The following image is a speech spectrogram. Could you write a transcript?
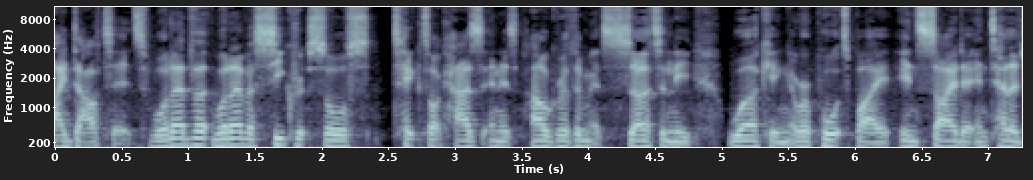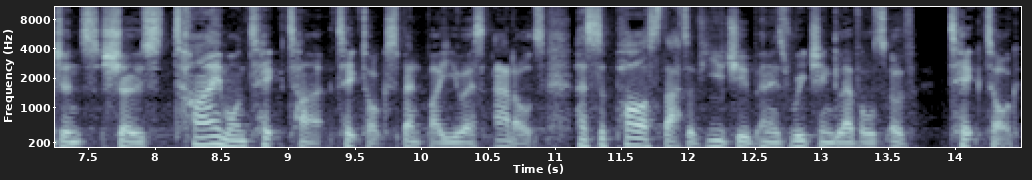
I, doubt it. Whatever whatever secret source TikTok has in its algorithm, it's certainly working. A report by Insider Intelligence shows time on TikTok, TikTok spent by U.S. adults has surpassed that of YouTube and is reaching levels of TikTok.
